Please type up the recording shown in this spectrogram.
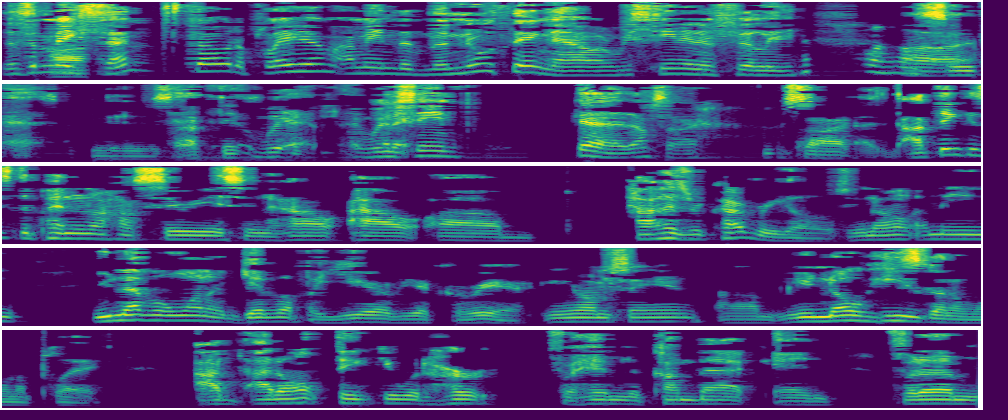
Does it make uh, sense though to play him? I mean, the, the new thing now, and we've seen it in Philly. Uh, I think we, we've seen. Yeah, I'm sorry. I'm sorry. I think it's dependent on how serious and how how um, how his recovery goes. You know, I mean, you never want to give up a year of your career. You know what I'm saying? Um, you know he's gonna want to play. I I don't think it would hurt for him to come back and for them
